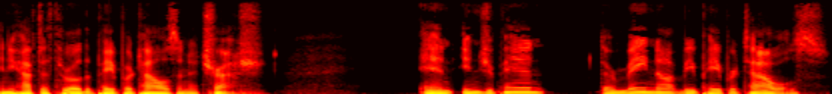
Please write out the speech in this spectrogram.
And you have to throw the paper towels in a trash. And in Japan, there may not be paper towels,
